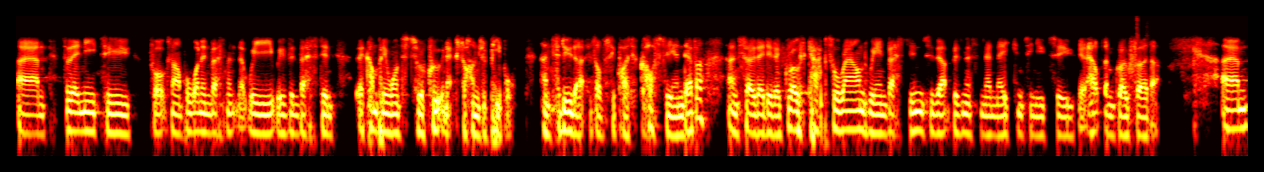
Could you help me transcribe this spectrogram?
Um, so they need to for example, one investment that we, we've invested in, a company wanted to recruit an extra 100 people. And to do that is obviously quite a costly endeavor. And so they did a growth capital round. We invested into that business and then they continued to help them grow further. Um,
